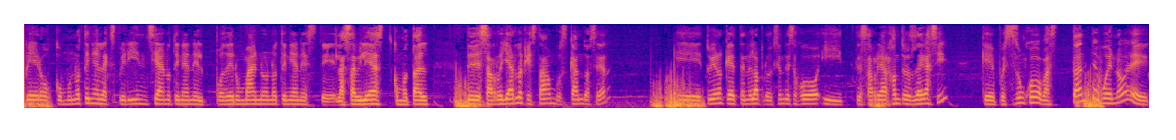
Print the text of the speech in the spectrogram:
Pero como no tenían la experiencia, no tenían el poder humano, no tenían este, las habilidades como tal de desarrollar lo que estaban buscando hacer, tuvieron que detener la producción de ese juego y desarrollar Hunter's Legacy, que pues es un juego bastante bueno eh,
